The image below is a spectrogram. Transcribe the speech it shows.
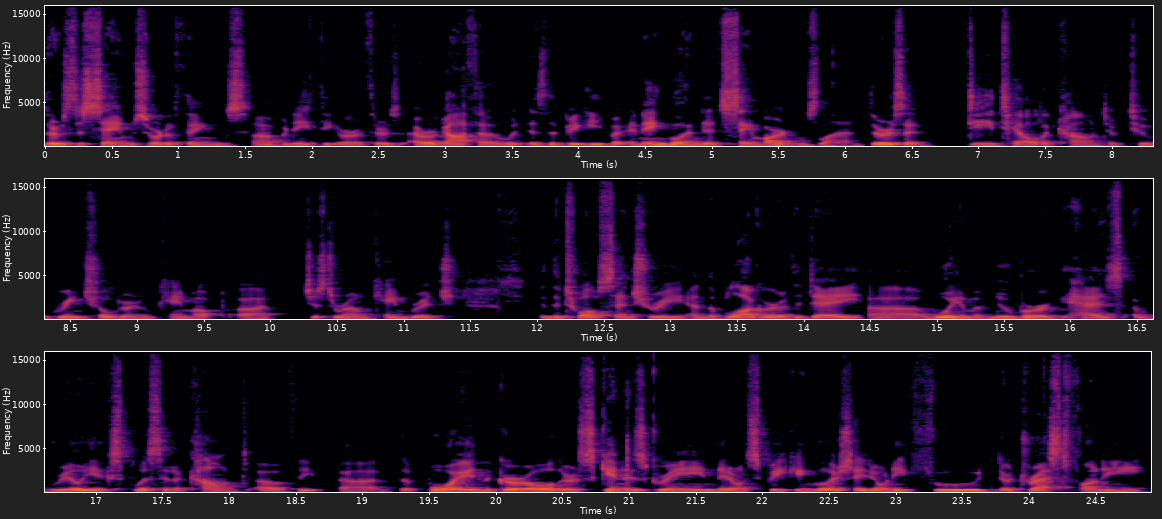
There's the same sort of things uh, beneath the earth. There's Agartha is the biggie, but in England, it's St. Martin's Land. There's a detailed account of two green children who came up uh, just around Cambridge in the 12th century. And the blogger of the day, uh, William of Newburgh, has a really explicit account of the uh, the boy and the girl. Their skin is green. They don't speak English. They don't eat food. They're dressed funny.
